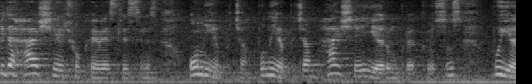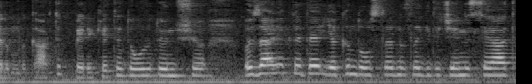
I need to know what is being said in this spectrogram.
Bir de her şeye çok heveslisiniz. Onu yapacağım, bunu yapacağım. Her şeyi yarım bırakıyorsunuz. Bu yarımlık artık berekete doğru dönüşüyor. Özellikle de yakın dostlarınızla gideceğiniz seyahat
